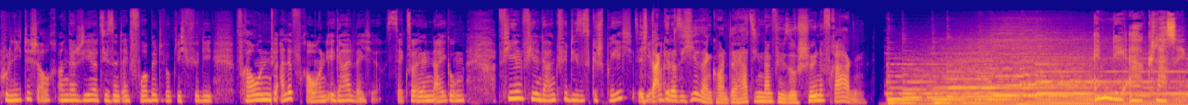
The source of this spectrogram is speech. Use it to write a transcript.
politisch auch engagiert. Sie sind ein Vorbild wirklich für die Frauen, für alle Frauen, egal welche sexuellen Neigungen. Vielen, vielen Dank für dieses Gespräch. Ich Ja. danke, dass ich hier sein konnte. Herzlichen Dank für so schöne Fragen. MDR Klassik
